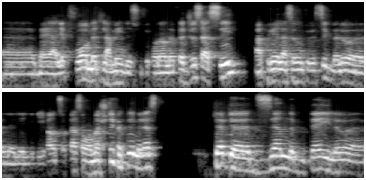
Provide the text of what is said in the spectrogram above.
euh, ben, allait pouvoir mettre la main dessus. Fait qu'on en a fait juste assez. Après la saison touristique, ben là, les, ventes sur place ont chuté. Fait que il me reste quelques dizaines de bouteilles là,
